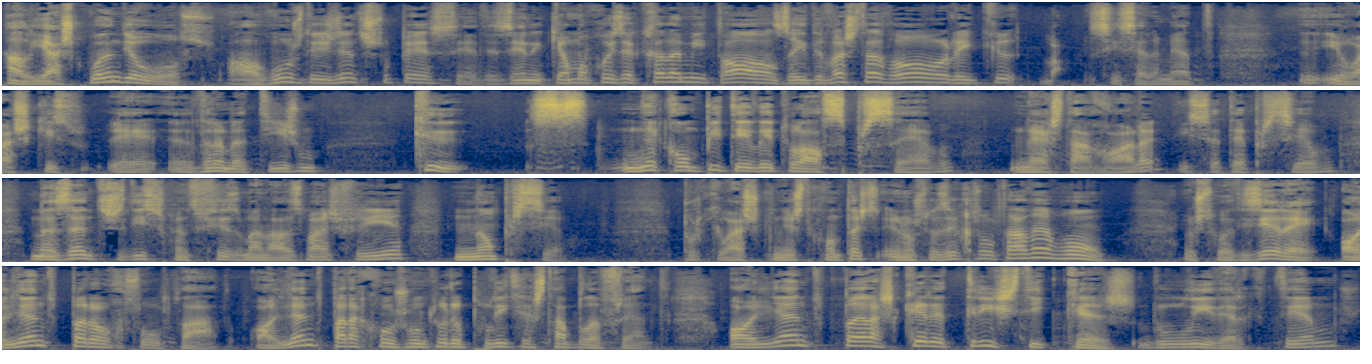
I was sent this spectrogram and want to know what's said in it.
Aliás, quando eu ouço alguns dirigentes do PSD dizerem que é uma coisa calamitosa e devastadora e que, bom, sinceramente, eu acho que isso é dramatismo que na compita eleitoral se percebe, nesta agora, isso até percebo, mas antes disso, quando se fez uma análise mais fria, não percebo porque eu acho que neste contexto, eu não estou a dizer que o resultado é bom. Eu estou a dizer é, olhando para o resultado, olhando para a conjuntura política que está pela frente, olhando para as características do líder que temos,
